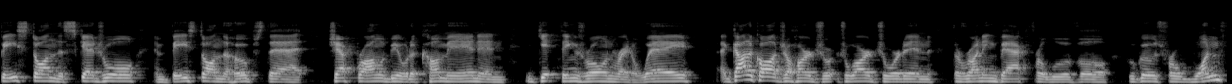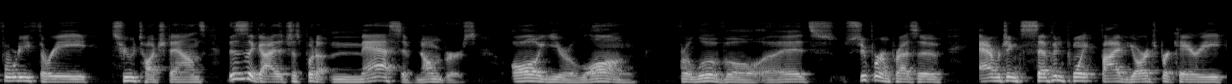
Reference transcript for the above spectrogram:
based on the schedule and based on the hopes that Jeff Brohm would be able to come in and get things rolling right away. Got to call Jawhar, Jordan, the running back for Louisville, who goes for 143, two touchdowns. This is a guy that just put up massive numbers all year long for Louisville. Uh, it's super impressive averaging 7.5 yards per carry,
